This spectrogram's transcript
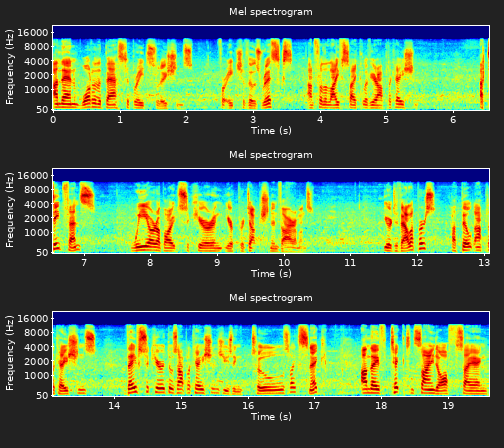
and then what are the best of breed solutions for each of those risks and for the life cycle of your application. At Deepfence, we are about securing your production environment. Your developers have built applications, they've secured those applications using tools like Snyk, and they've ticked and signed off saying,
